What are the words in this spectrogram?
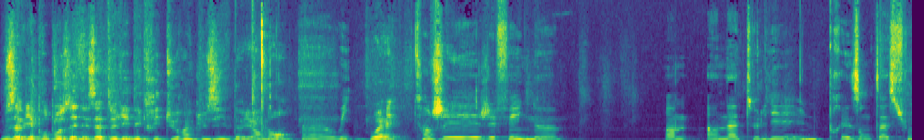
Vous aviez proposé des ateliers d'écriture inclusive d'ailleurs, non? Euh, oui. Ouais. Enfin, j'ai j'ai fait une, un, un atelier, une présentation,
